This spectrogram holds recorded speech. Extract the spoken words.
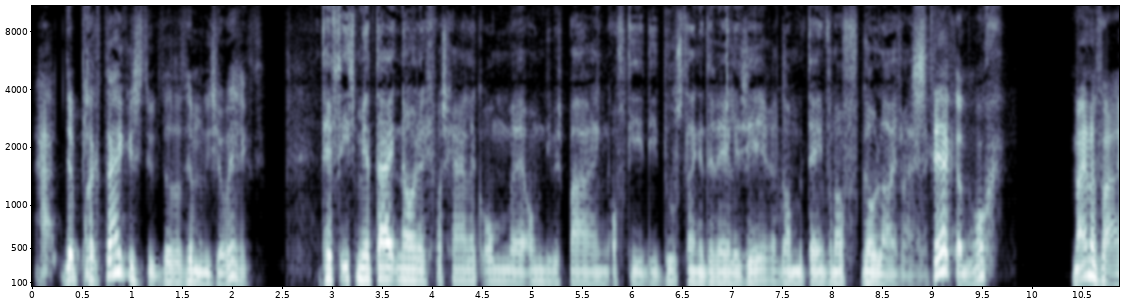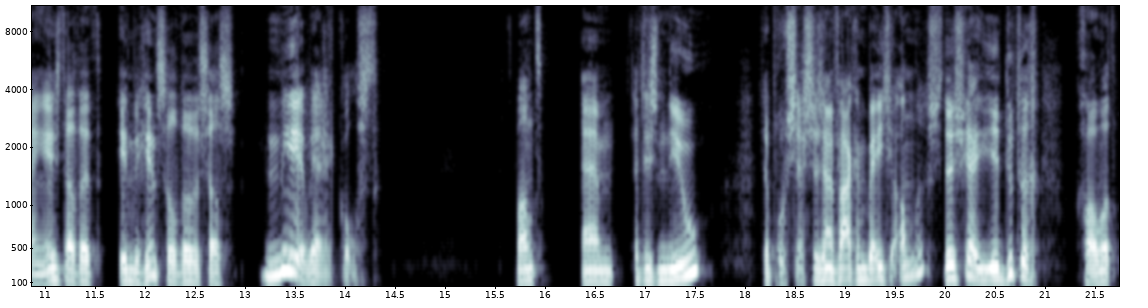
Ja, de praktijk is natuurlijk dat het helemaal niet zo werkt. Het heeft iets meer tijd nodig waarschijnlijk om, eh, om die besparing of die, die doelstellingen te realiseren dan meteen vanaf go live eigenlijk. Sterker nog, mijn ervaring is dat het in beginsel dat het zelfs meer werk kost. Want um, het is nieuw. De processen zijn vaak een beetje anders. Dus ja, je doet er gewoon wat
